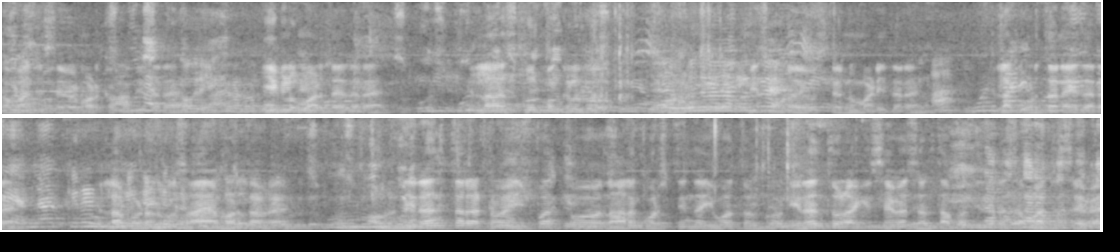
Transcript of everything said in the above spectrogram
ಸಮಾಜ ಸೇವೆ ಮಾಡ್ಕೊಂಡು ಬಂದಿದ್ದಾರೆ. ಈಗಲೂ ಮಾಡ್ತಾ ಇದ್ದಾರೆ. ಎಲ್ಲ ಸ್ಕೂಲ್ ಮಕ್ಕಳಿಗೂ ಫೀಸ್ ವ್ಯವಸ್ಥೆಯನ್ನು ಮಾಡಿದ್ದಾರೆ. ಎಲ್ಲ ಕೊಡ್ತಾನೆ ಇದ್ದಾರೆ. ಎಲ್ಲ ಬಡವರಿಗೂ ಸಹಾಯ ಮಾಡ್ತಾವ್ರೆ. ಅವರು ನಿರಂತರ ಇಪ್ಪತ್ತು ನಾಲ್ಕು ವರ್ಷದಿಂದ ಇವತ್ತವರೆಗೂ ನಿರಂತರವಾಗಿ ಸೇವೆ ಸಲ್ತಾ ಬಂದಿದ್ದಾರೆ. ಸಮಾಜ ಸೇವೆ.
